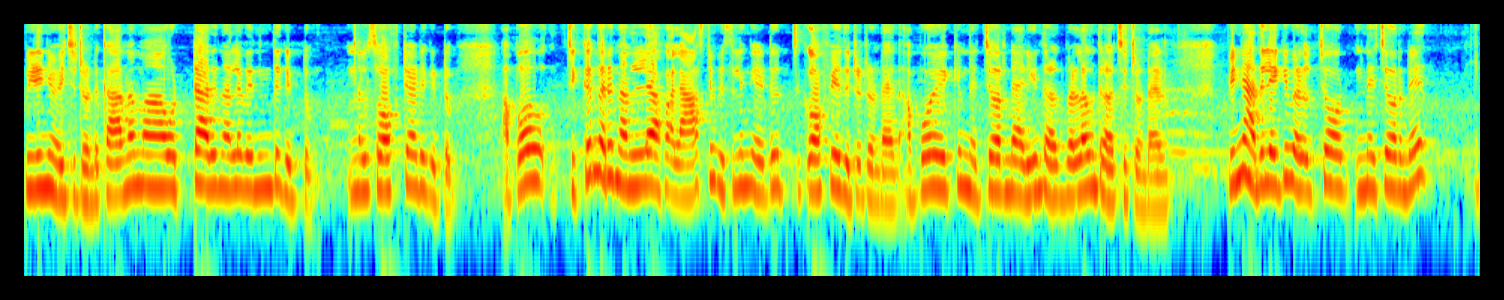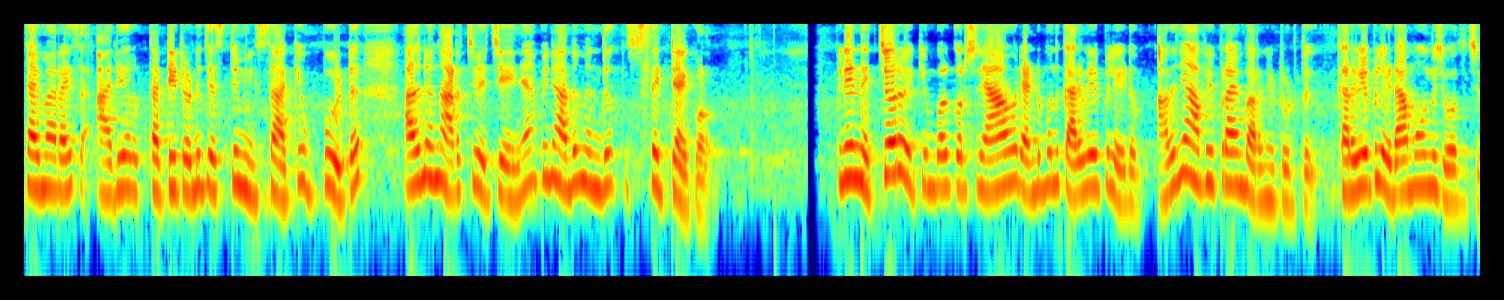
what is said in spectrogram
പിഴിഞ്ഞ് വെച്ചിട്ടുണ്ട് കാരണം ആ ഒട്ടാതെ നല്ല വെന്ത് കിട്ടും. നല്ല സോഫ്റ്റ് ആയിട്ട് കിട്ടും. അപ്പോൾ ചിക്കൻ കറി നല്ല ലാസ്റ്റ് വിസിലും കേട്ട് ഓഫ് ചെയ്തിട്ടുണ്ടായിരുന്നു അപ്പോഴേക്കും നെച്ചോറിന്റെ അരിയും വെള്ളവും തിളച്ചിട്ടുണ്ടായിരുന്നു. പിന്നെ അതിലേക്ക് വെളിച്ചോ നെച്ചോറിന്റെ കൈമ റൈസ് അരി തട്ടിയിട്ടുണ്ട്. ജസ്റ്റ് മിക്സാക്കി ഉപ്പും ഇട്ട് അതിനൊന്ന് അടച്ച് വെച്ച് കഴിഞ്ഞാൽ പിന്നെ അതും എന്ത് സെറ്റ് ആയിക്കോളും. പിന്നെ നെച്ചോറ് വെക്കുമ്പോൾ കുറച്ച് ഞാൻ രണ്ട് മൂന്ന് കറിവേപ്പില ഇടും. അത് ഞാൻ അഭിപ്രായം പറഞ്ഞിട്ട് കൊടുത്ത്. കറിവേപ്പില ഇടാമോ എന്ന് ചോദിച്ചു.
